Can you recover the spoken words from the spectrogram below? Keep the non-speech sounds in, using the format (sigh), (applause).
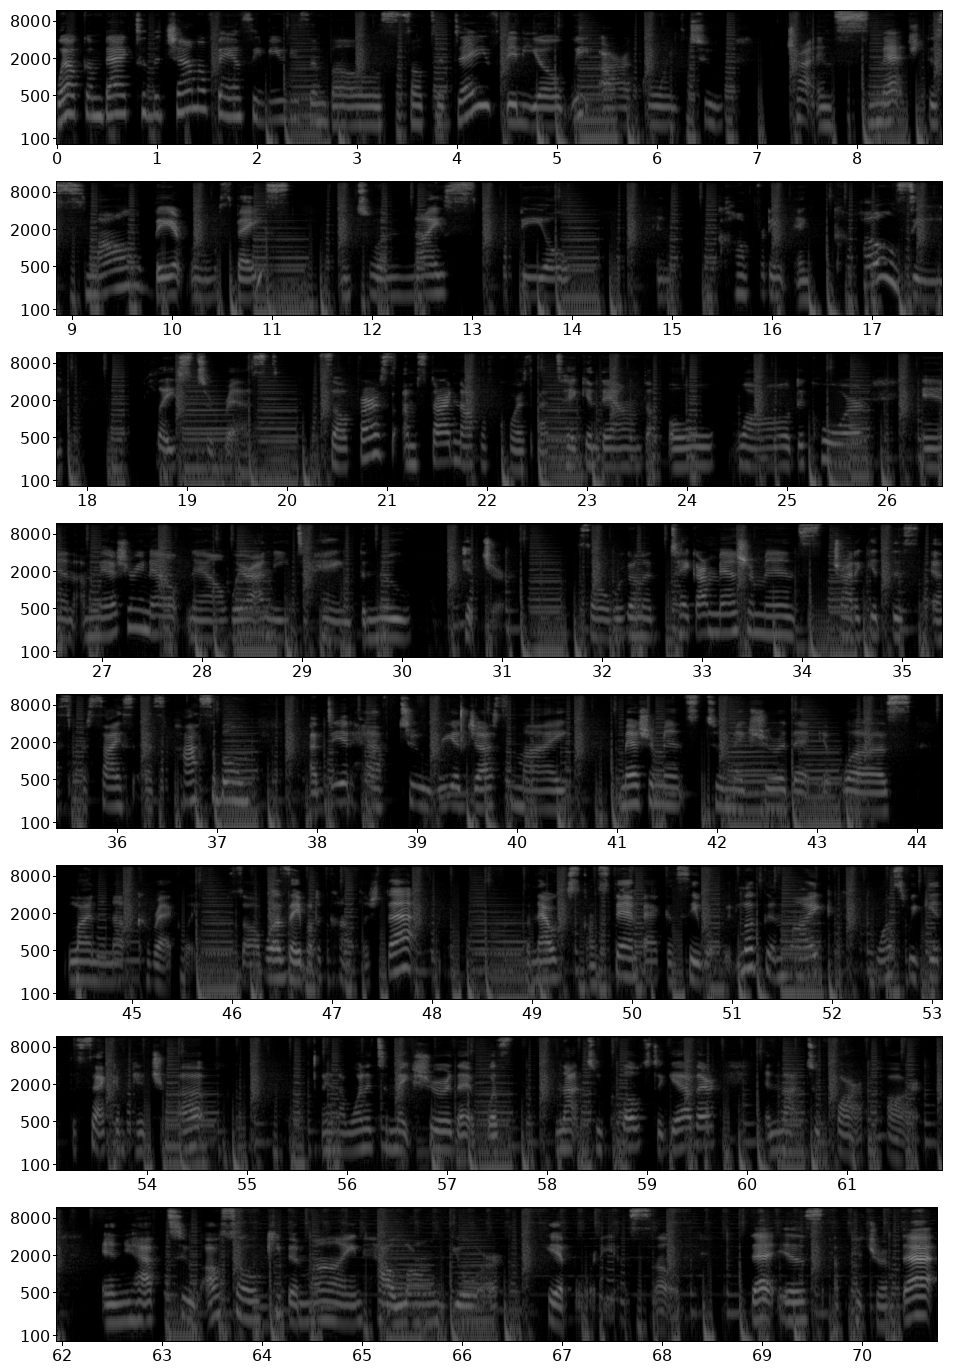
Welcome back to the channel Fancy Beauties and Bows. So today's video we are going to try and snatch this small bedroom space into a nice feel and comforting and cozy place to rest. So first I'm starting off of course by taking down the old wall decor and I'm measuring out now where I need to hang the new picture. So we're going to take our measurements, try to get this as precise as possible. I did have to readjust my measurements to make sure that it was lining up correctly. So I was able to accomplish that. So now we're just going to stand back and see what we're looking like once we get the second picture up. And I wanted to make sure that was not too close together and not too far apart. And you have to also keep in mind how long your headboard is. So that is a picture of that.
